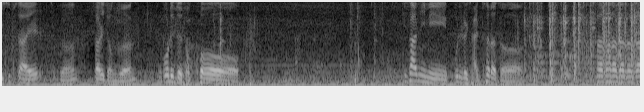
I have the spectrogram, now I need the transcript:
24일 지금 쌀이 정근. 뿌리도 좋고. 기사님이 뿌리를 잘 틀어서 사사사사사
